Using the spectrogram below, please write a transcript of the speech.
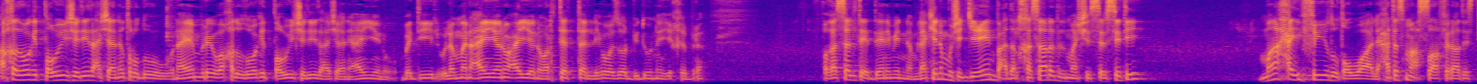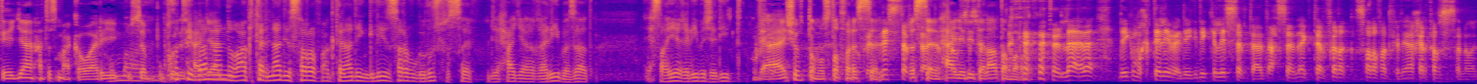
أخذوا وقت طويل شديد عشان يطردوا إيمري وأخذوا وقت طويل شديد عشان يعينوا بديل. ولما عينوا عينوا أرتيتا اللي هو زول بدون أي خبرة. فغسلت يدينا منهم. لكن المشجعين بعد الخسارة ضد مانشستر سيتي ما حيفيضوا طوالي. حتسمع صافرات استهجان حتسمع كواريك وسب وكل في بالنا الحاجات دي. إنه أكثر نادي صرف أكثر نادي إنجليزي صرف قروش في الصيف. ودي حاجة غريبة ذات. إحصائية غريبة شديد. شفت مصطفى رسل. رسل الحاجة دي. ثلاثة مرات. لا لا ديك مختلفة. ديك ديك لسه بتاعت أحسن أكثر فرق صرفت في آخر خمس سنوات.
